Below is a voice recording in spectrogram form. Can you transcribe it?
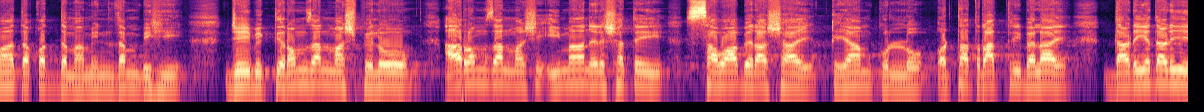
মা তাকদ্দামা মিন যেই ব্যক্তি রমজান মাস পেল, আর রমজান মাসে ইমানের সাথে সওয়াবের আশায় কেয়াম করল, অর্থাৎ রাত্রিবেলায় দাঁড়িয়ে দাঁড়িয়ে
